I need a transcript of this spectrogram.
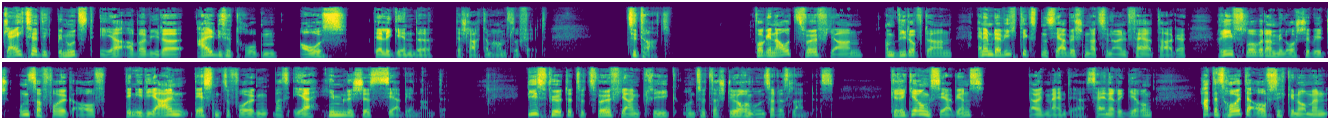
Gleichzeitig benutzt er aber wieder all diese Tropen aus der Legende der Schlacht am Amselfeld. Zitat. Vor genau zwölf Jahren am Vidovdan, einem der wichtigsten serbischen nationalen Feiertage, rief Slobodan Milosevic unser Volk auf, den Idealen dessen zu folgen, was er himmlisches Serbien nannte. Dies führte zu zwölf Jahren Krieg und zur Zerstörung unseres Landes. Die Regierung Serbiens, damit meint er seine Regierung, hat es heute auf sich genommen,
